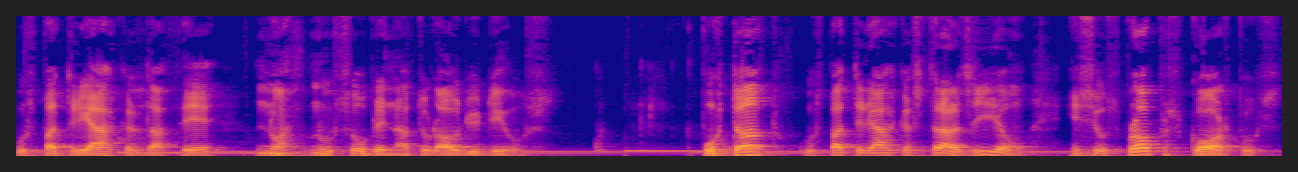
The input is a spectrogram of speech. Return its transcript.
os patriarcas da fé no, sobrenatural de Deus. Portanto, os patriarcas traziam em seus próprios corpos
